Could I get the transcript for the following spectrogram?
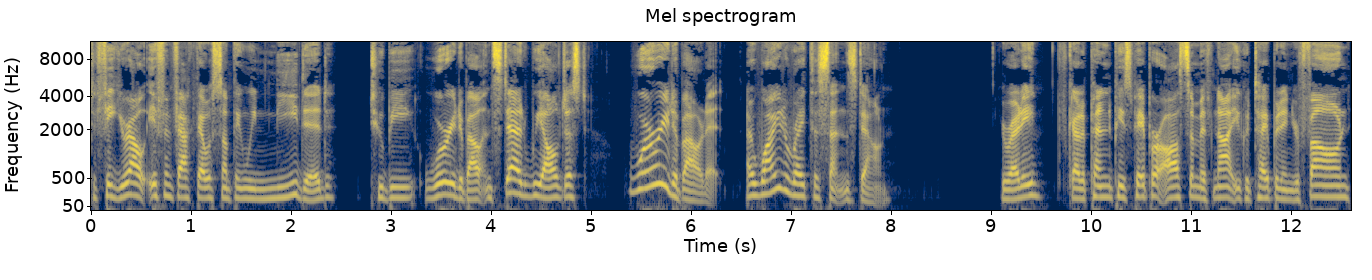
to figure out if, in fact, that was something we needed to be worried about. Instead, we all just worried about it. I want you to write this sentence down. You ready? If you've got a pen and a piece of paper, awesome. If not, you could type it in your phone.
